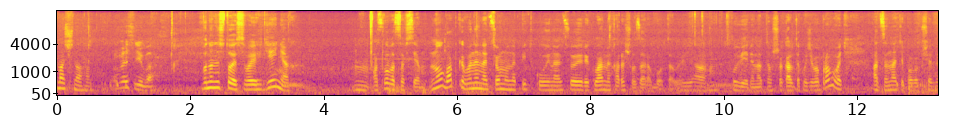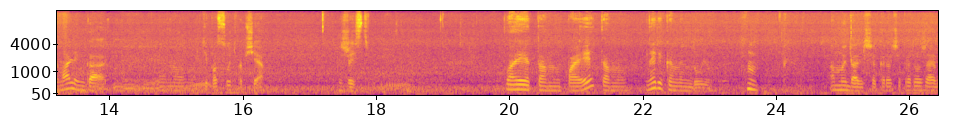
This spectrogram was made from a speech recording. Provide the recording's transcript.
смачного. Спасибо. Воно не стоїть своїх денег, м, от слова совсем. Ну, бабки вони на цьому напітку і на цій рекламі хорошо заработали. Я уверена, тому що кожен хоче попробувати, а ціна, типу, вообще не маленька. І, ну, типа, суть вообще жесть. Поэтому, поэтому не рекомендую. Хм. А мы дальше, короче, продолжаем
